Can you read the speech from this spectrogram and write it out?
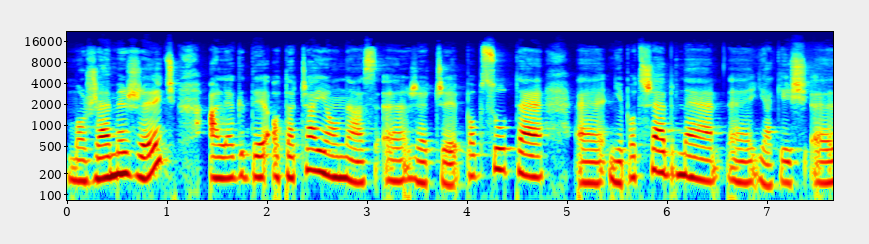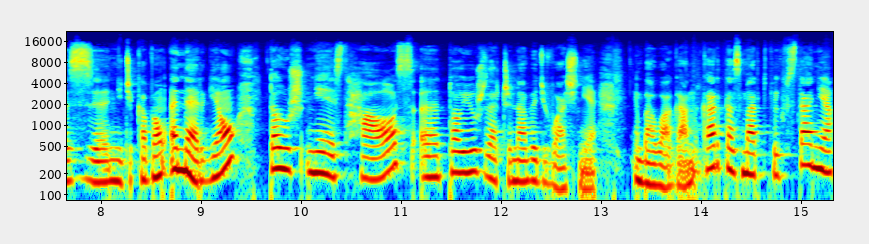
możemy żyć, ale gdy otaczają nas e, rzeczy popsute, niepotrzebne, jakieś z nieciekawą energią, to już nie jest chaos, to już zaczyna być właśnie bałagan. Karta zmartwychwstania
